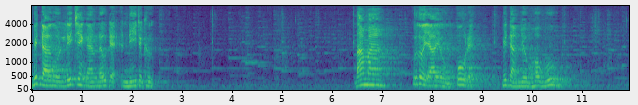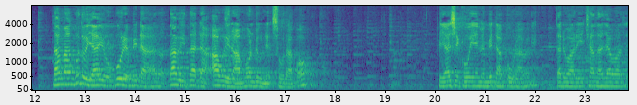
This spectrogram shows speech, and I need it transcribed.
မေတ္တာကိုလေ့ကျင့်ကံလုပ်တဲ့အနည်းတစ်ခုတာမန်ကုသိုလ်ရာယုံပို့တဲ့မေတ္တာမျိုးမဟုတ်ဘူးတာမန်ကုသိုလ်ရာယုံပို့တဲ့မေတ္တာကတော့သဗ္ဗေတ္တအဝေရာဟွန်တုနဲ့ဆိုတာပေါ့ဘုရားရှိခိုးရင်လည်းမေတ္တာပို့တာပဲလေတတ္တဝါတွေချမ်းသာကြပါစေ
